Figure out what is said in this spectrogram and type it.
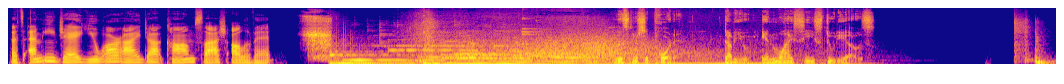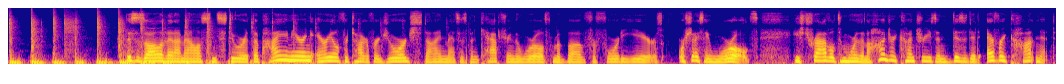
That's M-E-J-U-R-I dot com slash allofit. Listener supported. WNYC Studios. This is all of it. I'm Allison Stewart. The pioneering aerial photographer George Steinmetz has been capturing the world from above for 40 years, or should I say worlds. He's traveled to more than 100 countries and visited every continent.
